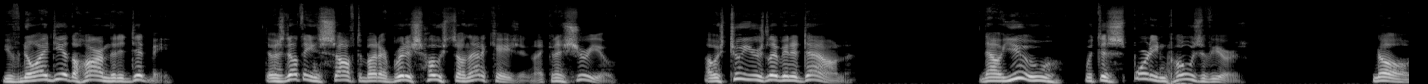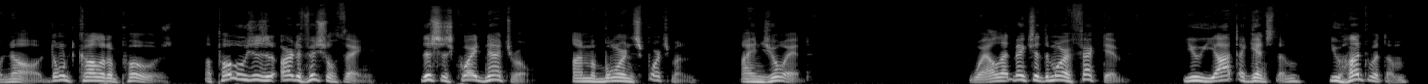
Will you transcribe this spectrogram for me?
You've no idea the harm that it did me. There was nothing soft about our British hosts on that occasion, I can assure you. I was two years living it down. Now you, with this sporting pose of yours. No, no, don't call it a pose. A pose is an artificial thing. This is quite natural. I'm a born sportsman. I enjoy it. Well, that makes it the more effective. You yacht against them, you hunt with them,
